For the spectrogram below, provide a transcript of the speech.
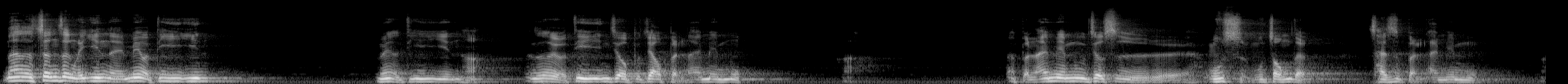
那真正的因呢？没有第一因，没有第一因哈。如果有第一因，就不叫本来面目啊。本来面目就是无始无终的，才是本来面目啊。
